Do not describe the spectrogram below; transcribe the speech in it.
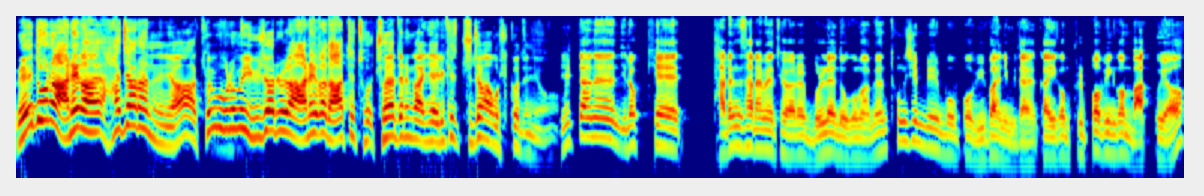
외도는 아내가 하지 않았느냐? 결국 그러면 유자를 아내가 나한테 줘- 줘야 되는 거 아니냐? 이렇게 주장하고 싶거든요. 일단은 이렇게 다른 사람의 대화를 몰래 녹음하면 통신비밀보호법 위반입니다. 그러니까 이건 불법인 건 맞고요.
